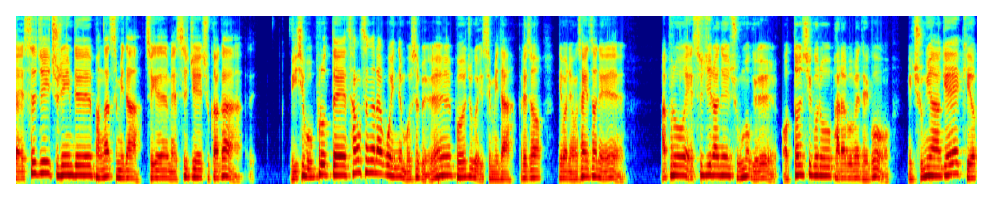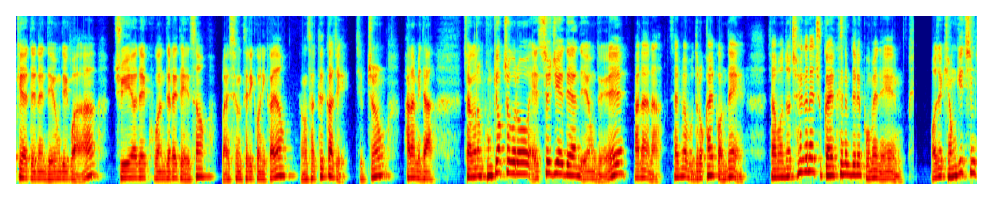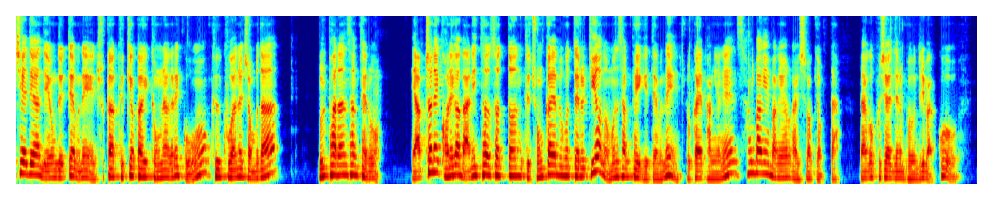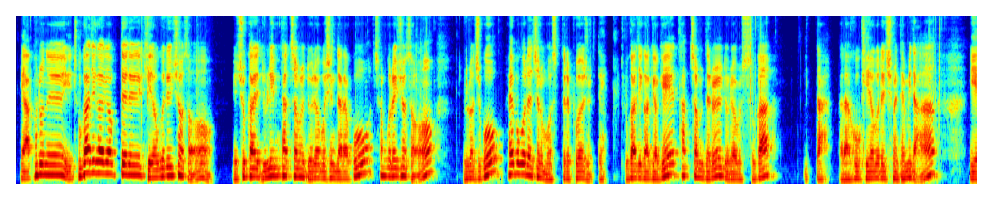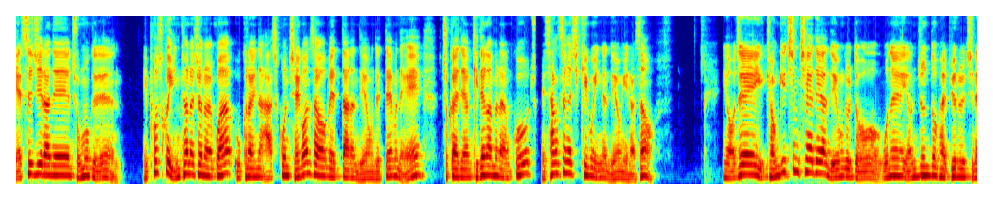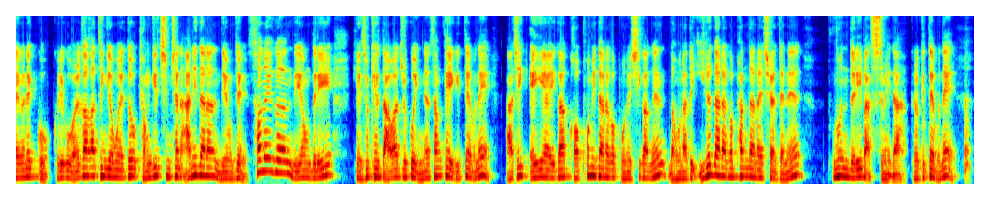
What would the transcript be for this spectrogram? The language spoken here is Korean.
자, SG 주주님들 반갑습니다. 지금 SG의 주가가 25%대 상승을 하고 있는 모습을 보여주고 있습니다. 그래서 이번 영상에서는 앞으로 SG라는 종목을 어떤 식으로 바라보면 되고 중요하게 기억해야 되는 내용들과 주의해야 될 구간들에 대해서 말씀드릴 거니까요. 영상 끝까지 집중 바랍니다. 자, 그럼 본격적으로 SG에 대한 내용들 하나하나 살펴보도록 할 건데, 자, 먼저 최근의 주가의 큰 흐름들을 보면은 어제 경기 침체에 대한 내용들 때문에 주가 급격하게 급락을 했고 그 구간을 전부 다 돌파한 상태로 이 앞전에 거래가 많이 터졌던 그 종가의 부분대를 뛰어넘은 상태이기 때문에 주가의 방향은 상방의 방향으로 갈 수밖에 없다라고 보셔야 되는 부분들이 맞고 이 앞으로는 이 두 가지 가격대를 기억을 해주셔서 이 주가의 눌림 타점을 노려보신다라고 참고를 해주셔서 눌러주고 회복을 해주는 모습들을 보여줄 때 두 가지 가격의 타점들을 노려볼 수가 있다라고 기억을 해주시면 됩니다. 이 SG라는 종목은 이 포스코 인터내셔널과 우크라이나 아스콘 재건 사업에 따른 내용들 때문에 주가에 대한 기대감을 안고 상승을 시키고 있는 내용이라서 이 어제 이 경기 침체에 대한 내용들도 오늘 연준도 발표를 진행을 했고 그리고 월가 같은 경우에도 경기 침체는 아니다라는 내용들 선을 내용들이 계속해서 나와주고 있는 상태이기 때문에 아직 AI가 거품이다라고 보는 시각은 너무나도 이르다라고 판단하셔야 되는 부분들이 맞습니다. 그렇기 때문에 뭐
